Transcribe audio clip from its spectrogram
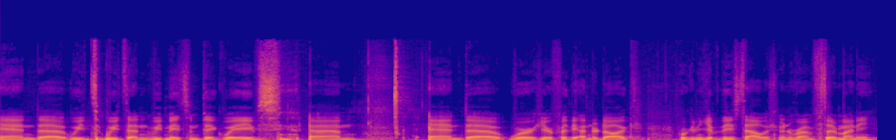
and uh, we've we've done we've made some big waves, um, and uh, we're here for the underdog. We're going to give the establishment a run for their money.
